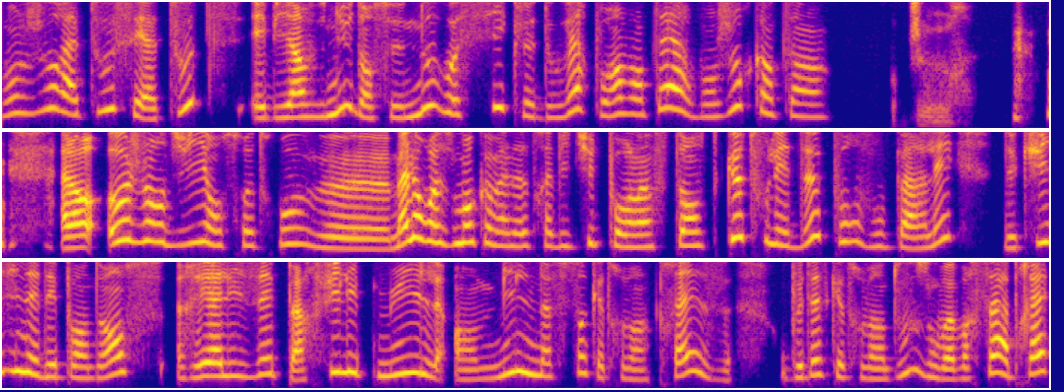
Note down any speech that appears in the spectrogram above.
Bonjour à tous et à toutes et bienvenue dans ce nouveau cycle d'ouvert pour inventaire. Bonjour Quentin. Bonjour. Alors aujourd'hui, on se retrouve euh, malheureusement comme à notre habitude pour l'instant que tous les deux pour vous parler de Cuisine et dépendance réalisée par Philippe Muil en 1993 ou peut-être 92, on va voir ça après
